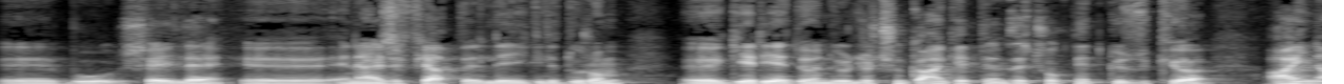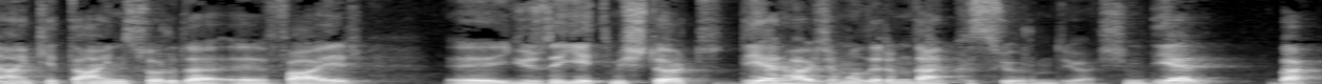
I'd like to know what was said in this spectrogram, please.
e, bu şeyle e, enerji fiyatları ile ilgili durum e, geriye döndürülür. Çünkü anketlerimize çok net gözüküyor. Aynı ankette aynı soruda e, Fahir e, %74 diğer harcamalarımdan kısıyorum diyor. Şimdi diğer bak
